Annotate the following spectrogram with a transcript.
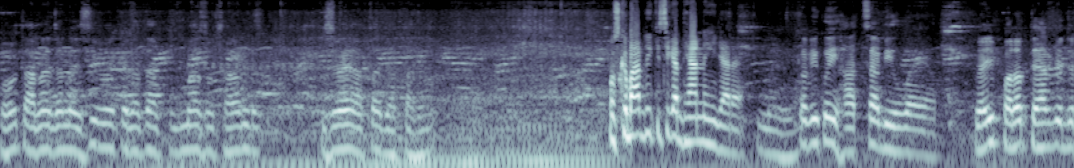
बहुत आना जाना इसी वो के रहता है कुमा इसमें आता जाता है। उसके बाद भी किसी का ध्यान नहीं जा रहा है? नहीं। कभी कोई हादसा भी हुआ है यहाँ पे? वही पर्व त्योहार के जो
